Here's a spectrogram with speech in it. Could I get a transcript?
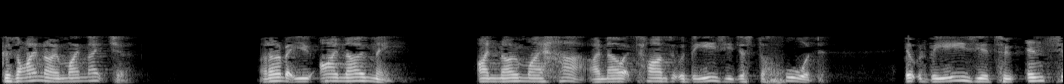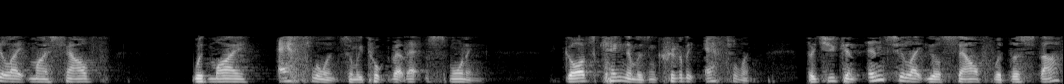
Because I know my nature. I don't know about you. I know me. I know my heart. I know at times it would be easier just to hoard. It would be easier to insulate myself with my affluence, and we talked about that this morning. God's kingdom is incredibly affluent, but you can insulate yourself with this stuff,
